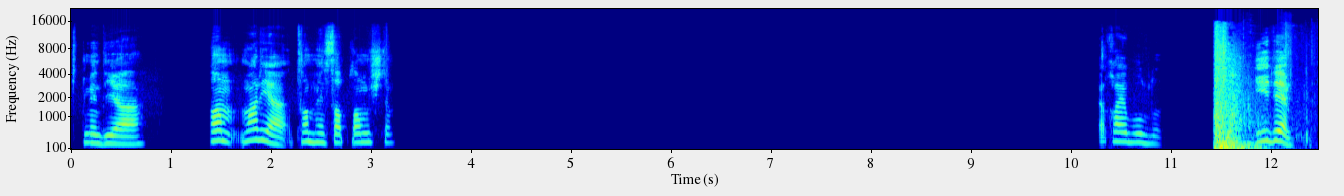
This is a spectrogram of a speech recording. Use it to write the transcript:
Gitmedi ya. Tam var ya tam hesaplamıştım. Ya kayboldun. Yiğidim.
